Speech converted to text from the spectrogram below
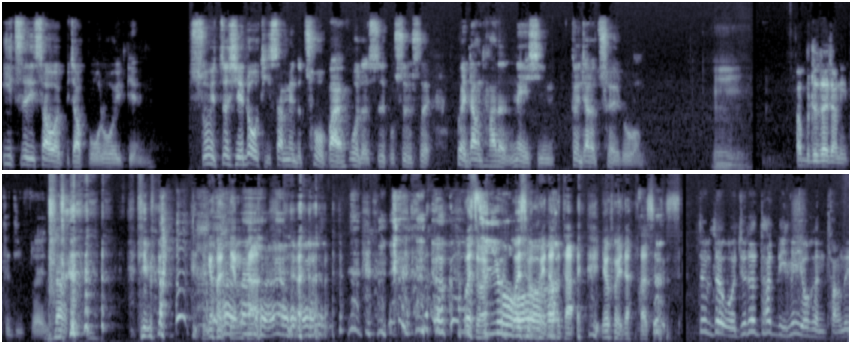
意志力稍微比较薄弱一点，所以这些肉体上面的挫败或者是不顺遂，会让他的内心更加的脆弱。嗯，他不就在讲你自己？对，这样。你你干嘛点他？为什么？为什么回到他？又回到他身上？对不对？我觉得它里面有很长的、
